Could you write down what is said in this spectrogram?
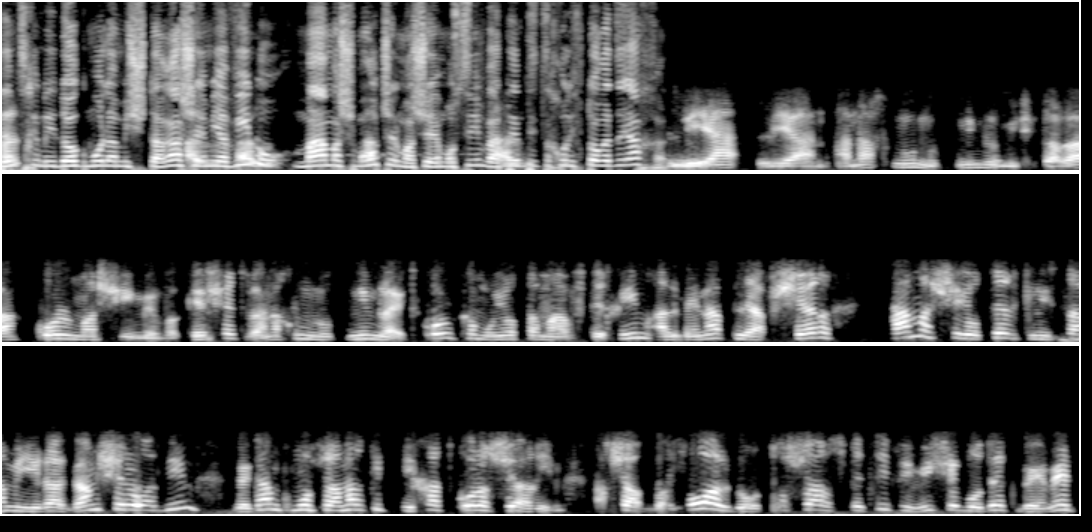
אתם אז, צריכים לדאוג מול המשטרה שהם אז, יבינו אז, מה המשמעות של מה שהם עושים, ואתם אז, תצטרכו לפתור את זה יחד. ליאן, ליאן, אנחנו נותנים למשטרה כל מה שהיא מבקשת, ואנחנו נותנים לה את כל כמויות המאבטחים על מנת לאפשר כמה שיותר כניסה מהירה, גם של אוהדים, וגם, כמו שאמרתי, פתיחת כל השערים. עכשיו, בפועל, באותו שער ספציפי, מי שבודק באמת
